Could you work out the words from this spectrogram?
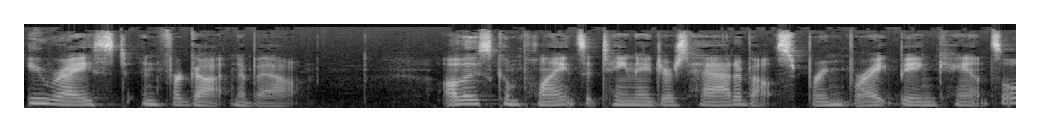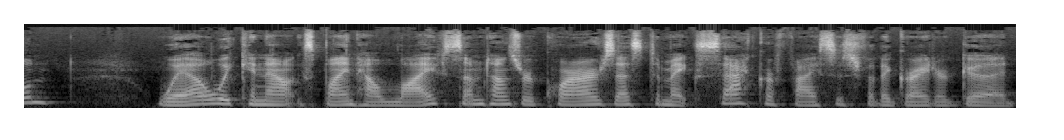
erased, and forgotten about. All those complaints that teenagers had about spring break being canceled, well, we can now explain how life sometimes requires us to make sacrifices for the greater good.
